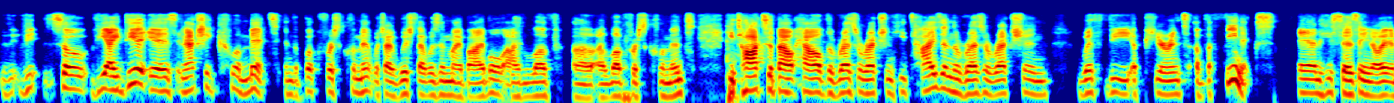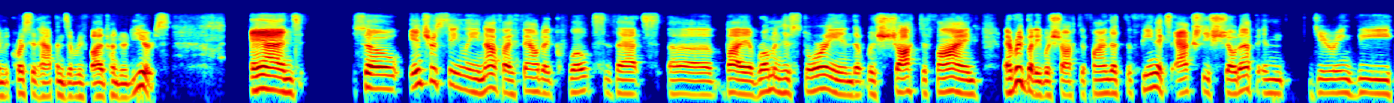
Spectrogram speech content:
the, so the idea is, and actually Clement in the book First Clement, which I wish that was in my Bible. I love, uh, I love First Clement. He talks about how the resurrection. He ties in the resurrection with the appearance of the phoenix, and he says, you know, and of course it happens every 500 years. And so interestingly enough, I found a quote that uh, by a Roman historian that was shocked to find everybody was shocked to find that the phoenix actually showed up in during the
